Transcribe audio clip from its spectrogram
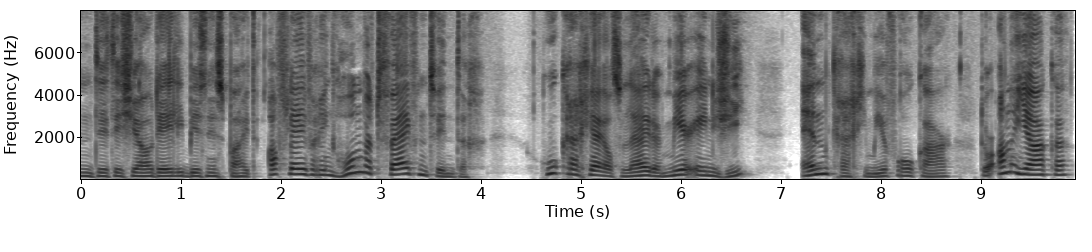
Dit is jouw Daily Business Bite, aflevering 125. Hoe krijg jij als leider meer energie en krijg je meer voor elkaar? Door Anne Jaken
